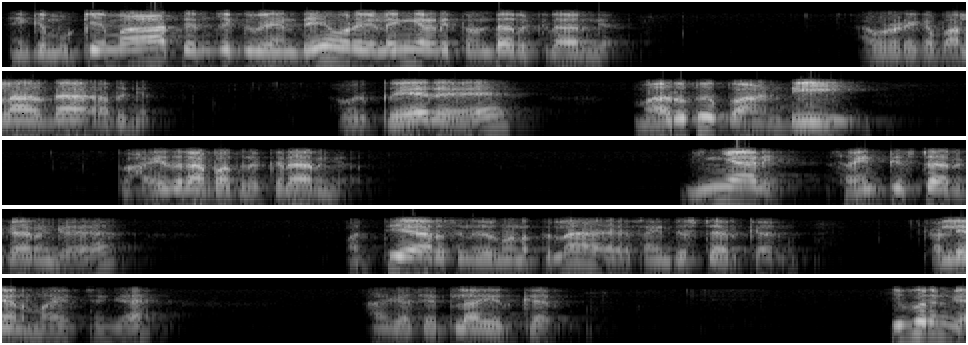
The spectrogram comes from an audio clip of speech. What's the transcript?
இன்னைக்கு முக்கியமாக தெரிஞ்சுக்க வேண்டிய ஒரு இளைஞரணி தொண்டர் இருக்கிறாருங்க. அவருடைய வரலாறு தான் அதுங்க. அவர் பேர் மருது பாண்டி. இப்போ ஹைதராபாத்தில் இருக்கிறாருங்க. விஞ்ஞானி சயின்டிஸ்டாக இருக்காருங்க. மத்திய அரசு நிறுவனத்தில் சயின்டிஸ்டாக இருக்காரு. கல்யாணம் ஆயிடுச்சுங்க. அங்கே செட்டில் ஆகியிருக்கார் இவருங்க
